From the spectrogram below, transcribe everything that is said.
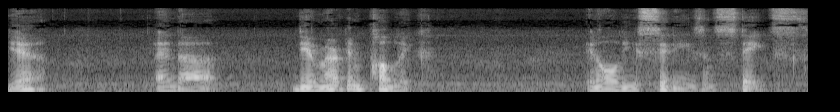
Yeah. And uh, the American public in all these cities and states,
